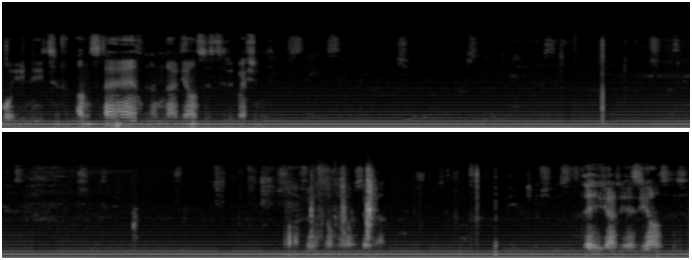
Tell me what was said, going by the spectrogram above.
what you need to understand and know the answers to the questions. Oh, there you go, there's the answers.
